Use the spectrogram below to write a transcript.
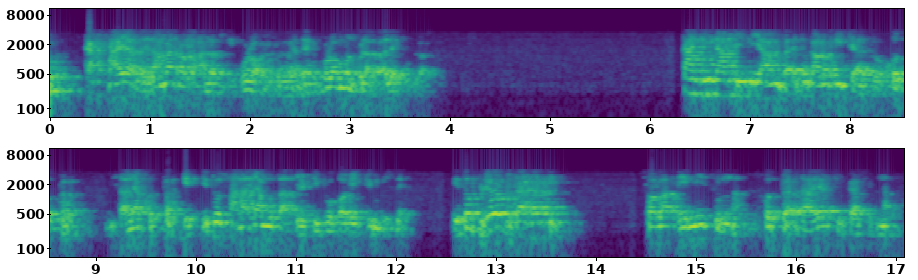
bukan saya, sama roh anak di pulau, dan pulau pun bolak balik pulau. Kanjeng Nabi Niamba itu kalau tidak tuh khutbah, misalnya khutbah itu sanatnya mutasil di Bukhari di Muslim. Itu beliau berkata, sholat ini sunnah, khutbah saya juga sunnah.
